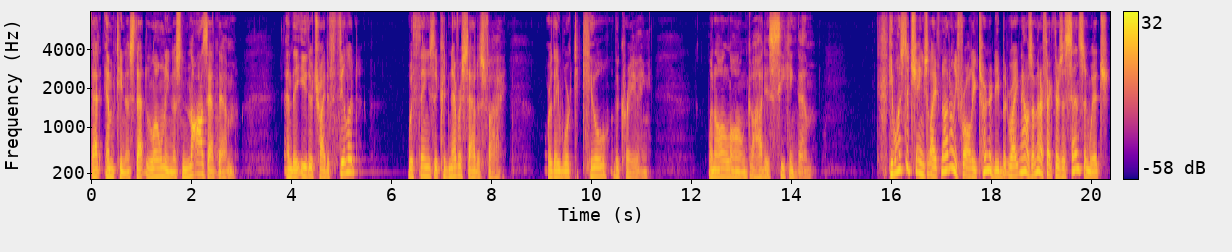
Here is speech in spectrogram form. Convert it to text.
that emptiness, that loneliness gnaws at them. And they either try to fill it with things that could never satisfy, or they work to kill the craving when all along God is seeking them. He wants to change life not only for all eternity, but right now. As a matter of fact, there's a sense in which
